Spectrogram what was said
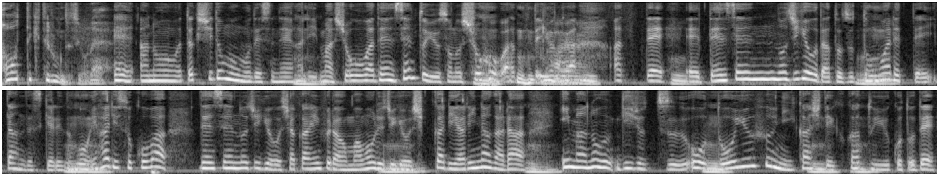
変わってきてるんですよね。ええあの私どももですねやはり、まあ、昭和電線というその昭和っていうのがあって、うん。えー電線の事業だとずっと思われていたんですけれども、うん。やはりそこは電線の事業社会インフラを守る事業をしっかりやりながら、今の技術をどういうふうに生かしていくかということで、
